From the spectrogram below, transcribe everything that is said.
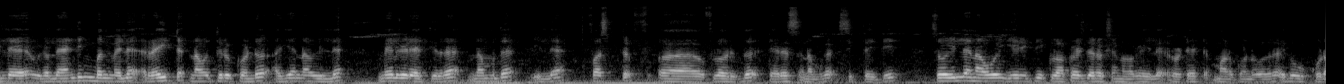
ಇಲ್ಲೇ ಲ್ಯಾಂಡಿಂಗ್ ಬಂದ ಮೇಲೆ ರೈಟ್ ನಾವು ತಿರುಕೊಂಡು ಅಗೇನ್ ನಾವು ಇಲ್ಲೇ ಮೇಲ್ಗಡೆ ಹತ್ತಿದ್ರೆ ನಮ್ದು ಇಲ್ಲೇ ಫಸ್ಟ್ ಫ್ಲೋರ್ ಇದ್ದು ಟೆರೆಸ್ ನಮ್ಗೆ ಸಿಗ್ತೈತಿ. ಸೊ ಇಲ್ಲೇ ನಾವು ಈ ರೀತಿ ಕ್ಲಾಕ್ವೈಸ್ ಡೈರೆಕ್ಷನ್ ಒಳಗೆ ಇಲ್ಲೇ ರೊಟೇಟ್ ಮಾಡ್ಕೊಂಡು ಹೋದ್ರೆ ಇದು ಕೂಡ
